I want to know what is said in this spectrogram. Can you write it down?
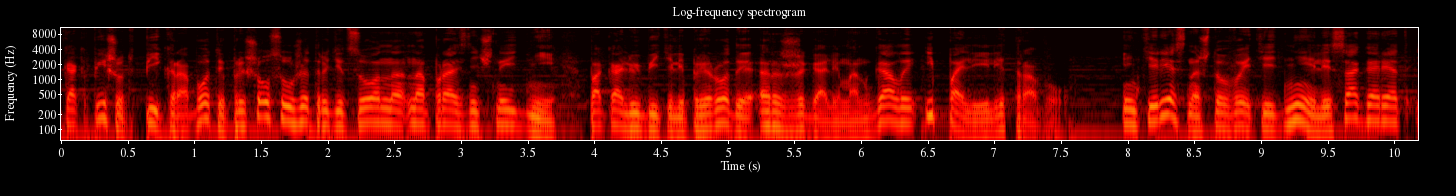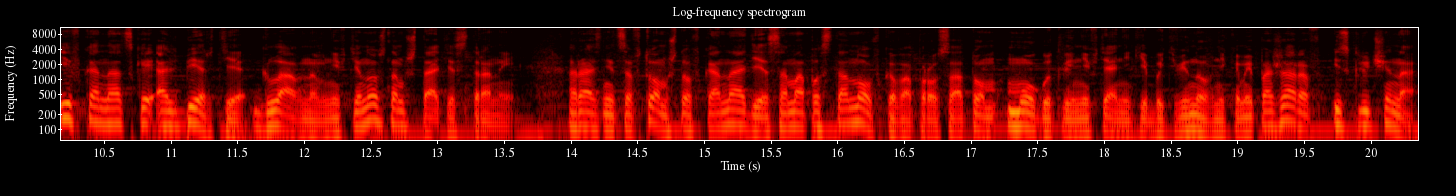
Как пишут, пик работы пришелся уже традиционно на праздничные дни, пока любители природы разжигали мангалы и полили траву. Интересно, что в эти дни леса горят и в канадской Альберте, главном нефтеносном штате страны. Разница в том, что в Канаде сама постановка вопроса о том, могут ли нефтяники быть виновниками пожаров, исключена.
